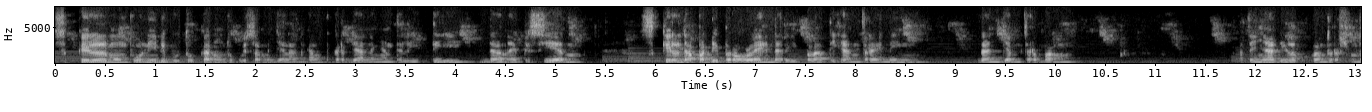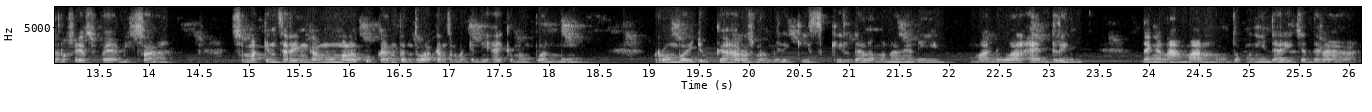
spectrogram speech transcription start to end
Skill mumpuni dibutuhkan untuk bisa menjalankan pekerjaan dengan teliti dan efisien. Skill dapat diperoleh dari pelatihan training dan jam terbang. Artinya dilakukan terus-menerus ya supaya bisa. Semakin sering kamu melakukan tentu akan semakin lihai kemampuanmu Romboy juga harus memiliki skill dalam menangani manual handling dengan aman untuk menghindari cedera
